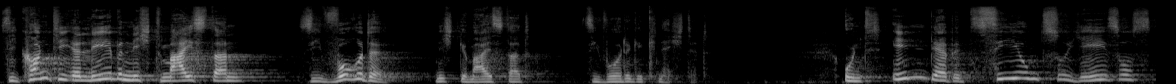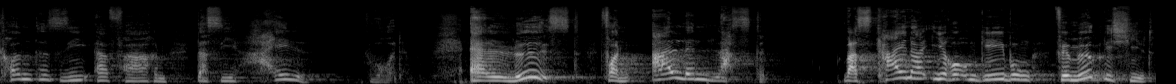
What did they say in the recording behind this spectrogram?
Sie konnte ihr Leben nicht meistern. Sie wurde nicht gemeistert. Sie wurde geknechtet. Und in der Beziehung zu Jesus konnte sie erfahren, dass sie heil wurde, erlöst von allen Lasten was keiner ihrer Umgebung für möglich hielt,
